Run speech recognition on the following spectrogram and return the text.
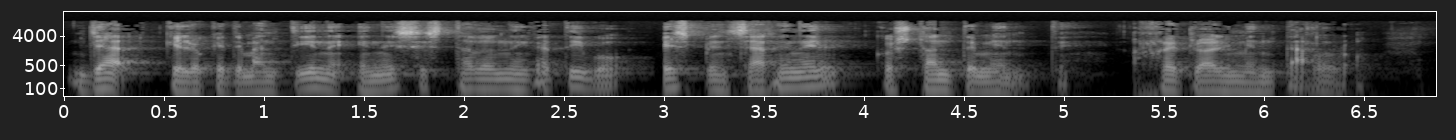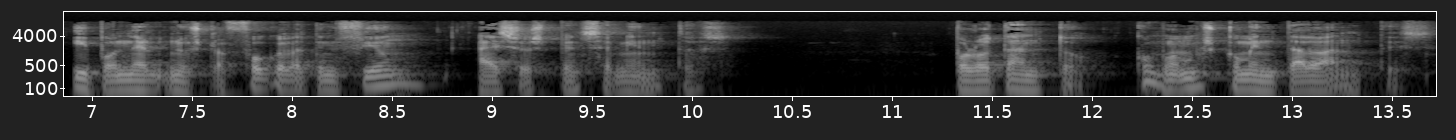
ya que lo que te mantiene en ese estado negativo es pensar en él constantemente, retroalimentarlo y poner nuestro foco de atención a esos pensamientos. Por lo tanto, como hemos comentado antes,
